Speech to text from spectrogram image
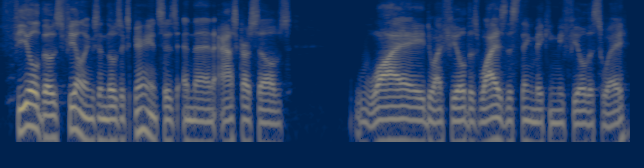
feel those feelings and those experiences and then ask ourselves, why do I feel this? Why is this thing making me feel this way?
